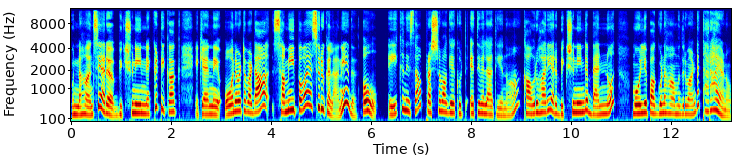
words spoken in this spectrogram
උන්වහන්සේ අර භික්ෂුණීන් එක්ක ටිකක් ඒ කියන්නේ ඕනවට වඩා සමීපව ඇසුරු කළා නේද? ඔව් ඒක නිසා ප්‍රශ්න වගේකුත් ඇති වෙලා තියෙනවා. කවුරු හරි අර භික්ෂුණීන්ට බැන්නොත් මෝල්‍ය පග්ගුණ හාමුදුරුවන්ට තරහ යනවා.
